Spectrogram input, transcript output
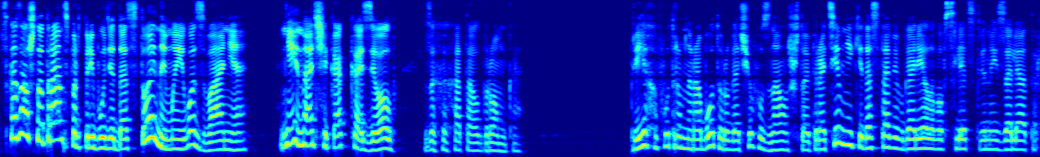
Сказал, что транспорт прибудет достойный моего звания. Не иначе, как козел», — захохотал громко. Приехав утром на работу, Рогачев узнал, что оперативники, доставив Горелого в следственный изолятор,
